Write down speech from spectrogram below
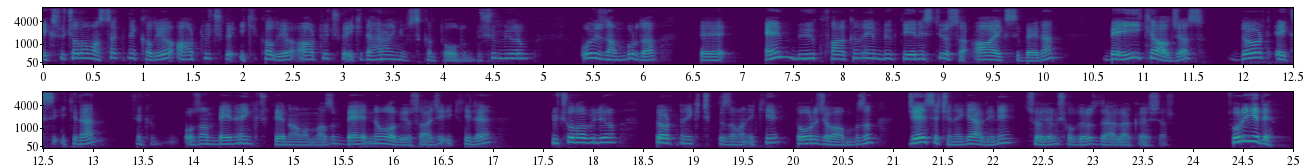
Eksi 3 alamazsak ne kalıyor? Artı 3 ve 2 kalıyor. Artı 3 ve 2'de herhangi bir sıkıntı olduğunu düşünmüyorum. O yüzden burada e, en büyük farkın en büyük değerini istiyorsa a eksi b'den b'yi 2 alacağız. 4 eksi 2'den çünkü o zaman b'nin en küçük değerini almam lazım. b ne olabiliyor sadece? 2 ile 3 olabiliyor. 4'ten 2 çıktığı zaman 2 doğru cevabımızın C seçeneği geldiğini söylemiş oluyoruz değerli arkadaşlar. Soru 7.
